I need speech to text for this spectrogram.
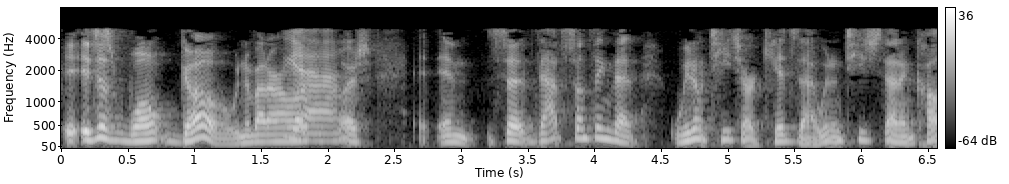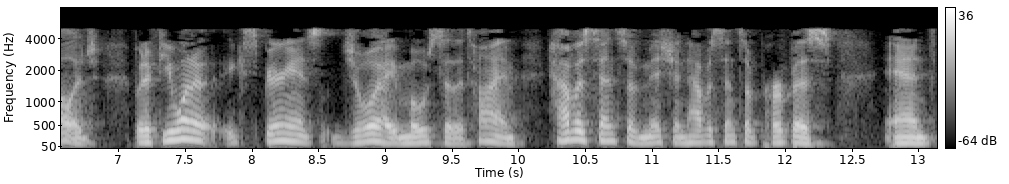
it, it just won't go no matter how Yeah. hard you push. And so that's something that we don't teach our kids that. We don't teach that in college. But if you want to experience joy most of the time, have a sense of mission, have a sense of purpose, and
